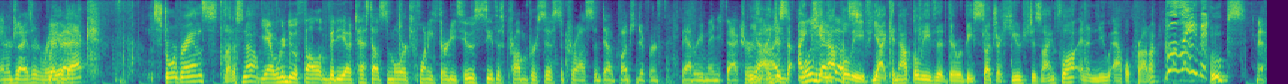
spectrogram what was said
Energizer, Rayovac. Rayovac, store brands. Let us know. Yeah, we're going to do a follow up video, test out some more 2032, see if this problem persists across a bunch of different battery manufacturers. Yeah, I just I'm I willing to bet it cannot believe. Yeah, I cannot believe that there would be such a huge design flaw in a new Apple product. Believe it! Oops. Yeah.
